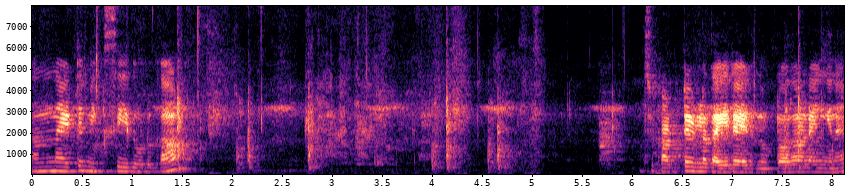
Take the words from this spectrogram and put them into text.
നന്നായിട്ട് മിക്സ് ചെയ്ത് കൊടുക്കാം. കട്ടയുള്ള തൈരായിരുന്നു കേട്ടോ അതാണ് ഇങ്ങനെ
